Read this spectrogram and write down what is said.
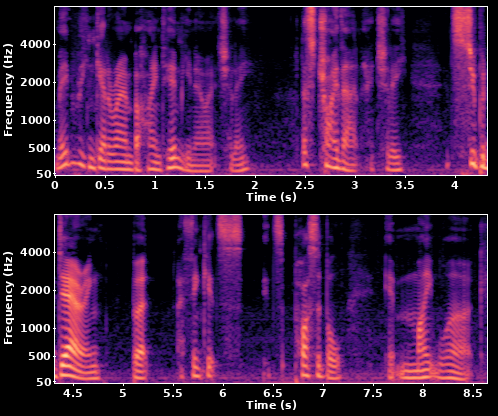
Maybe we can get around behind him, you know, actually. Let's try that, actually. It's super daring, but I think it's it's possible it might work.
